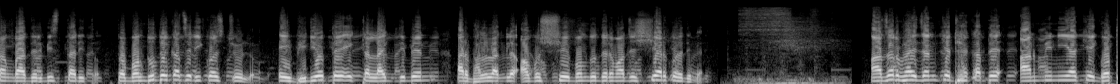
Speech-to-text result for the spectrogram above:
সংবাদের বিস্তারিত। তো বন্ধুদের কাছে রিকোয়েস্ট রইল, এই ভিডিওতে একটা লাইক দিবেন, আর ভালো লাগলে অবশ্যই বন্ধুদের মাঝে শেয়ার করে দিবেন। আজারবাইজানকে ঠেকাতে আর্মেনিয়াকে গত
